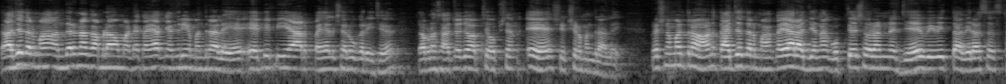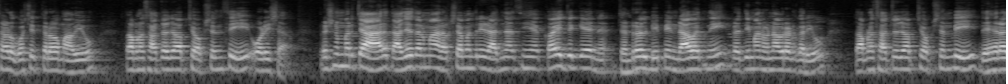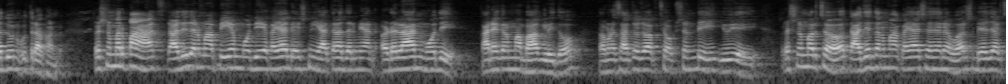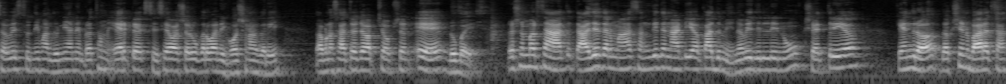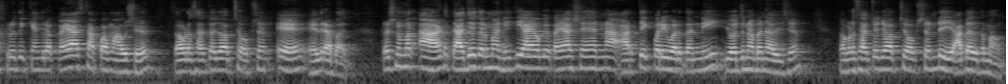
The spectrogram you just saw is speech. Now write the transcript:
તાજેતરમાં અંદરના ગામડાઓ માટે કયા કેન્દ્રીય મંત્રાલયે એપીપીઆર પહેલ શરૂ કરી છે? તો આપણો સાચો જવાબ છે ઓપ્શન એ શિક્ષણ મંત્રાલય. પ્રશ્ન નંબર ત્રણ, તાજેતરમાં કયા રાજ્યના ગુપ્તેશ્વર અને જૈવ વિવિધતા વિરાસત સ્થળ ઘોષિત કરવામાં આવ્યું? તો આપણો સાચો જવાબ છે ઓપ્શન સી ઓડિશા. પ્રશ્ન નંબર ચાર, તાજેતરમાં રક્ષામંત્રી રાજનાથસિંહે કઈ જગ્યાએ જનરલ બિપિન રાવતની પ્રતિમાનું અનાવરણ કર્યું? તો આપણો સાચો જવાબ છે ઓપ્શન બી, દેહરાદૂન, ઉત્તરાખંડ. પ્રશ્ન નંબર પાંચ, તાજેતરમાં પીએમ મોદીએ કયા દેશની યાત્રા દરમિયાન અડલાન મોદી કાર્યક્રમમાં ભાગ લીધો? તો આપણો સાચો જવાબ છે ઓપ્શન બી, યુએઈ. પ્રશ્ન નંબર છ, તાજેતરમાં કયા શહેરે વર્ષ બે હજાર છવ્વીસ સુધીમાં દુનિયાની પ્રથમ એર ટેક્સી સેવા શરૂ કરવાની ઘોષણા કરી? તો આપણો સાચો જવાબ છે ઓપ્શન એ દુબઈ. પ્રશ્ન નંબર સાત, તાજેતરમાં સંગીત નાટ્ય અકાદમી નવી દિલ્હીનું ક્ષેત્રીય કેન્દ્ર, દક્ષિણ ભારત સાંસ્કૃતિક કેન્દ્ર કયા સ્થાપવામાં આવશે? તો આપણો સાચો જવાબ છે ઓપ્શન એ હૈદરાબાદ. પ્રશ્ન નંબર આઠ, તાજેતરમાં નીતિ આયોગે કયા શહેરના આર્થિક પરિવર્તનની યોજના બનાવી છે? તો આપણો સાચો જવાબ છે ઓપ્શન ડી આપેલ તમામ.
